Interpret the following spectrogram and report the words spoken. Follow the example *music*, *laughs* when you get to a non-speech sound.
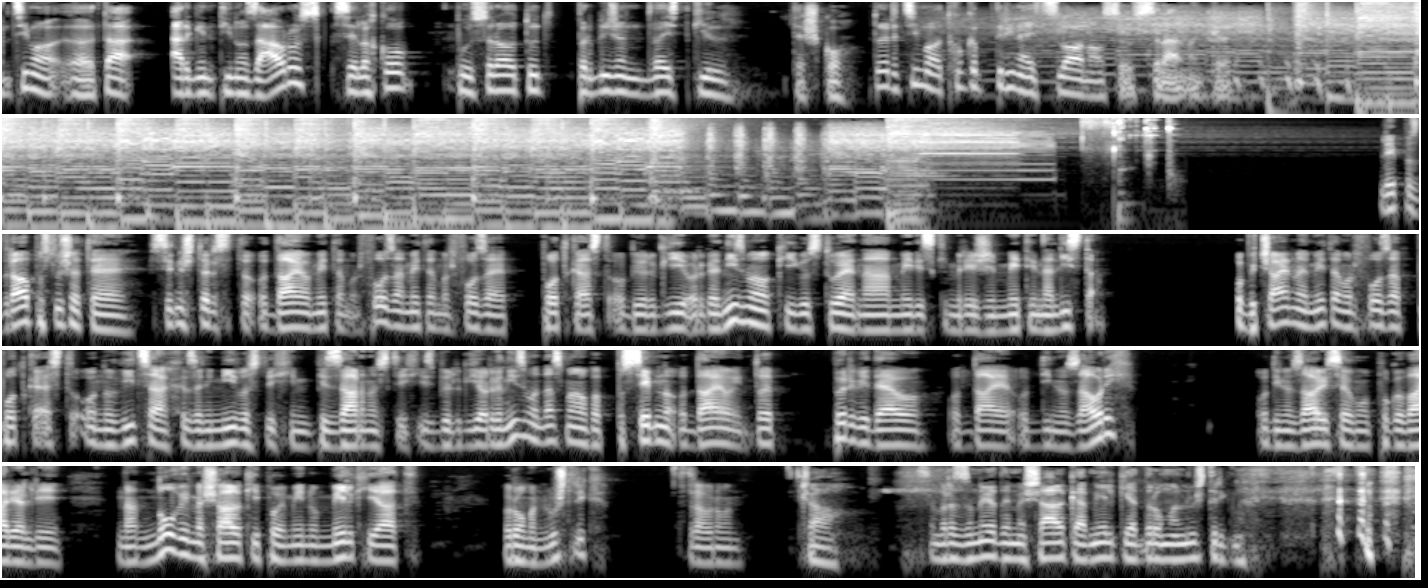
recimo uh, ta Argentinozaurus se je lahko posral tudi približno 20 kg težko. To je recimo tako kot 13 slonov se kar. Lepo zdrav, poslušate 47. oddajo Metamorfoza. Metamorfoza je podcast o biologiji organizmov, ki gostuje na medijskem mreži Metina Lista. Običajno je Metamorfoza podcast o novicah, zanimivostih in bizarnostih iz biologije organizmov, danes imamo pa posebno oddajo in to je prvi del oddaje o dinozaurih. O dinozaurih se bomo pogovarjali na novi mešalki po imenu Melkijat, Roman Luštrik. Zdravo, Roman. Čau. Sem razumel, da je mešalka Melki, a Roman Luštrik.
